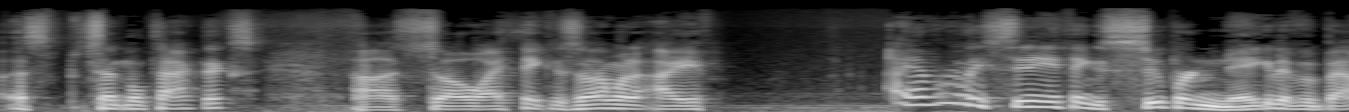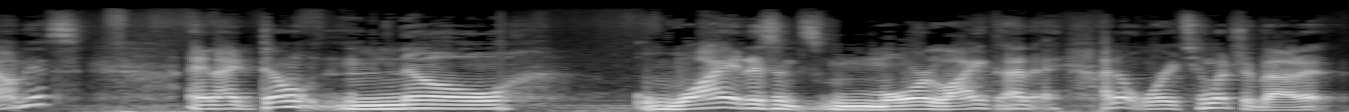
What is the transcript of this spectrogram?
uh, Sentinel Tactics. Uh, so I think it's another one I I haven't really seen anything super negative about it, and I don't know why it isn't more liked. I, I don't worry too much about it,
